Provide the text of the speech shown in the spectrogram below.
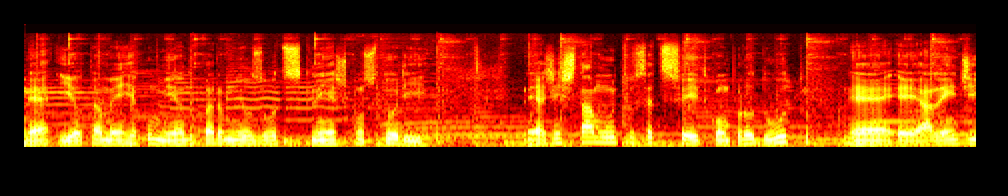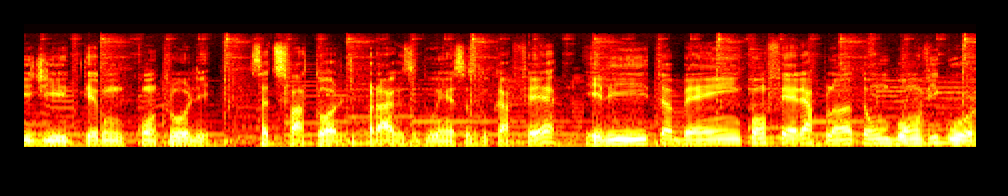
né? E eu também recomendo para meus outros clientes de consultoria. Né? A gente está muito satisfeito com o produto, né? É, além de, de, ter um controle satisfatório de pragas e doenças do café, ele também confere à planta um bom vigor,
